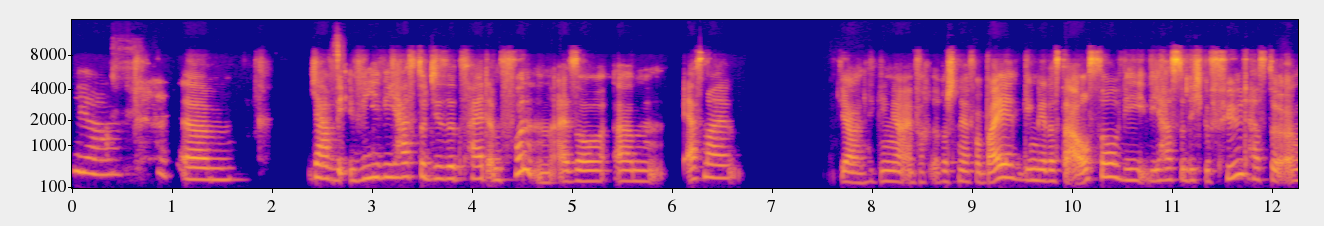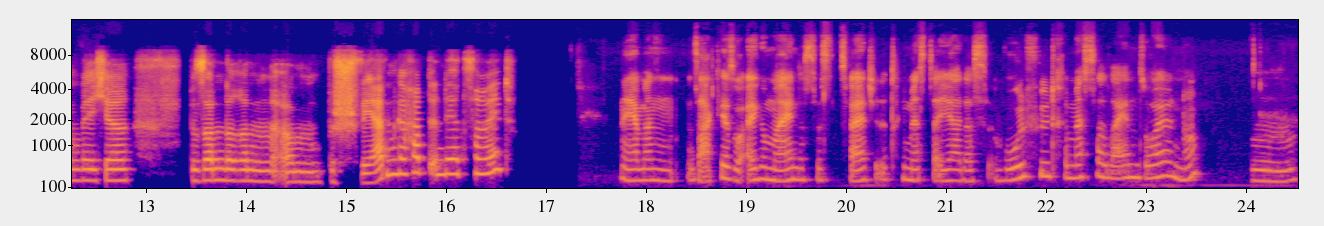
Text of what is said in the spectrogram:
ja. Ähm, ja, wie, wie, wie hast du diese Zeit empfunden? Also ähm, erstmal ja, die ging ja einfach irre schnell vorbei. Ging dir das da auch so? Wie, wie hast du dich gefühlt? Hast du irgendwelche besonderen ähm, Beschwerden gehabt in der Zeit? Naja, man sagt ja so allgemein, dass das zweite Trimester ja das Wohlfühltrimester sein soll, ne? Mhm.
